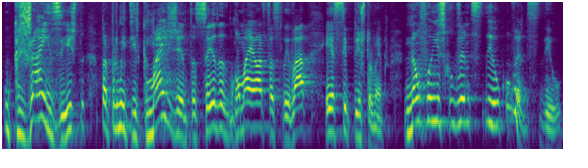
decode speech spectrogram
o que já existe para permitir que mais gente aceda com maior facilidade a esse tipo de instrumentos. Não foi isso que o Governo decidiu. O que o Governo decidiu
